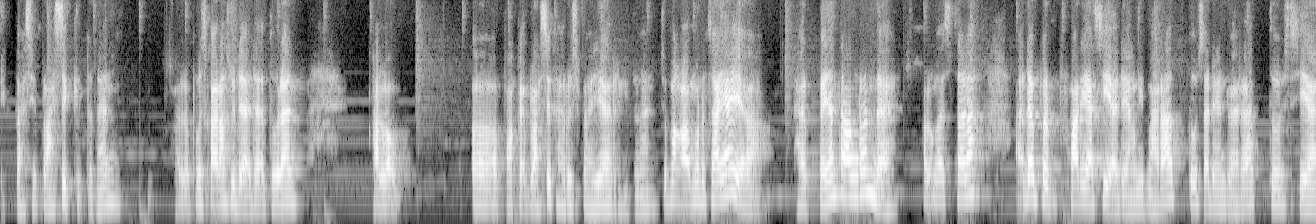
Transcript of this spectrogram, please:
dikasih plastik gitu kan. Walaupun sekarang sudah ada aturan kalau uh, pakai plastik harus bayar gitu kan. Cuma kalau menurut saya ya harganya terlalu rendah kalau nggak salah ada bervariasi ada yang 500 ada yang 200 ya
